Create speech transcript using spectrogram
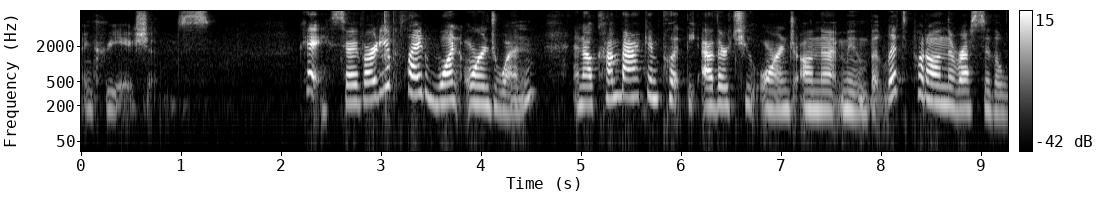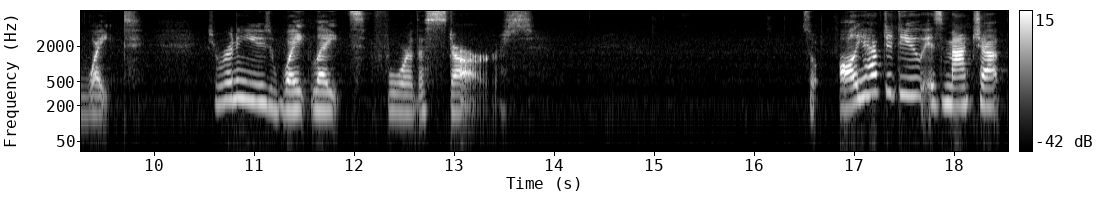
and creations. Okay, so I've already applied one orange one, and I'll come back and put the other two orange on that moon, but let's put on the rest of the white. So we're going to use white lights for the stars. So all you have to do is match up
